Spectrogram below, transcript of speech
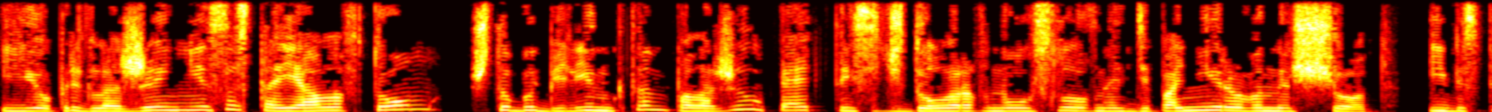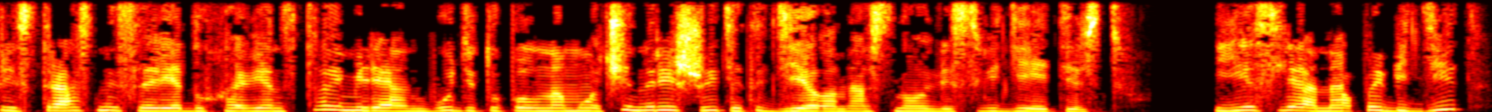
Ее предложение состояло в том, чтобы Биллингтон положил 5000 долларов на условно депонированный счет, и беспристрастный совет духовенства и мирян будет уполномочен решить это дело на основе свидетельств. Если она победит,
